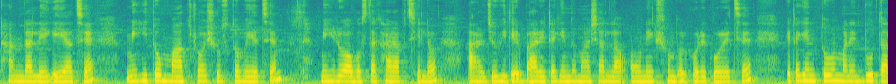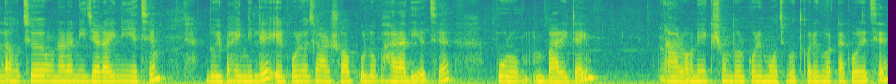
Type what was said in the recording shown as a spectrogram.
ঠান্ডা লেগেই আছে। মিহি তো মাত্র সুস্থ হয়েছে। মিহিরও অবস্থা খারাপ ছিল। আর জুহিদের বাড়িটা কিন্তু মাসাল্লাহ অনেক সুন্দর করে করেছে। এটা কিন্তু মানে দুতলা হচ্ছে ওনারা নিজেরাই নিয়েছে। দুই ভাই মিলে এরপরে হচ্ছে আর সবগুলো ভাড়া দিয়েছে পুরো বাড়িটাই। আর অনেক সুন্দর করে মজবুত করে ঘরটা করেছে।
